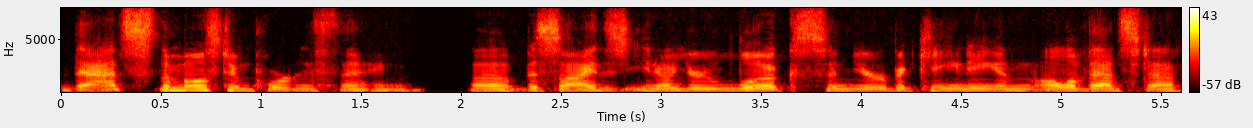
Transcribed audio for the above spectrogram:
that's the most important thing. Uh, besides, you know, your looks and your bikini and all of that stuff,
